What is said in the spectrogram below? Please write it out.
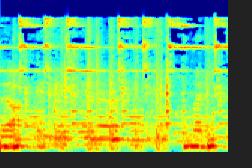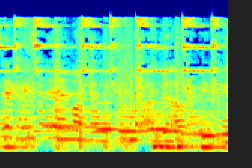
जाती पर तुझे कैसे पाऊं तुझे कैसे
